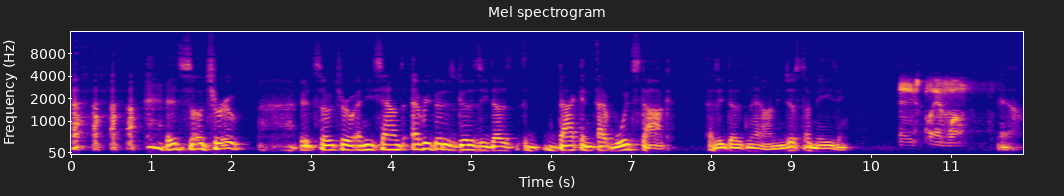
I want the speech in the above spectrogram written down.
It's so true. It's so true. And he sounds every bit as good as he does back in, at Woodstock as he does now. I mean, just amazing. And he's playing well. Yeah.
